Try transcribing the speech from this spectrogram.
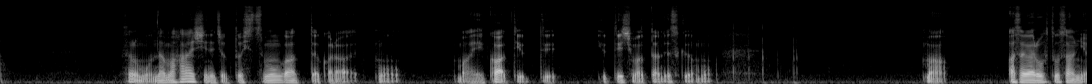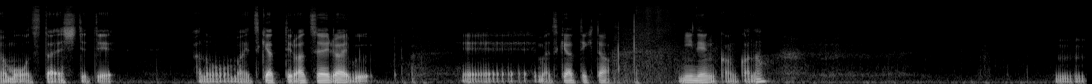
うそのもう生配信でちょっと質問があったからもうまあええかって言って言ってしまったんですけども。まあ朝霞ロフトさんにはもうお伝えしててあの毎月やってる熱いライブ、えー、毎月やってきた2年間かな。うん。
